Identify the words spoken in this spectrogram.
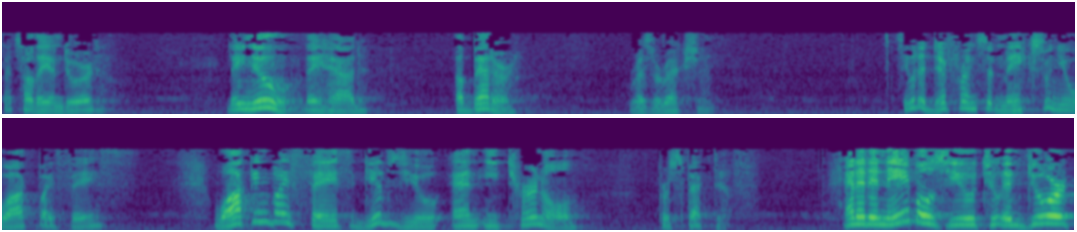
That's how they endured. They knew they had a better resurrection. See what a difference it makes when you walk by faith? Walking by faith gives you an eternal perspective. And it enables you to endure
